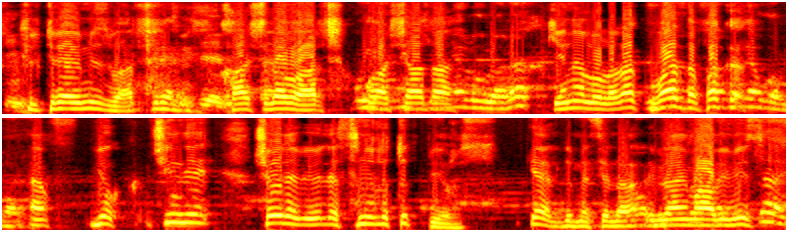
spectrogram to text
Kültür evimiz var. Türev. Karşıda var. Bu O aşağıda Genel olarak genel olarak var da fakat olarak. Yok. Şimdi şöyle böyle sınırlı tutmuyoruz. Geldi mesela Abi, İbrahim abimiz da-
